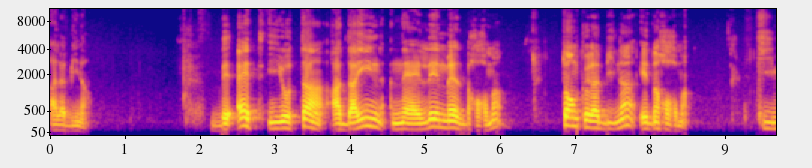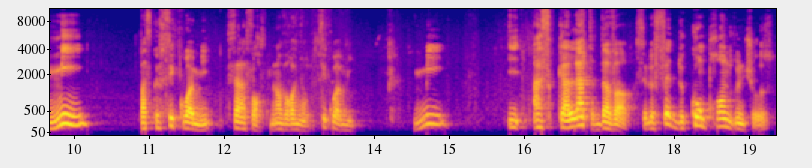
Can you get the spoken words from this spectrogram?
à la bina. Be'et iota adain ne'elemed tant que la bina est dans horma. Qui mi, parce que c'est quoi mi? C'est la force. Maintenant, on va revenir. C'est quoi mi? Mi, i askalat davar. C'est le fait de comprendre une chose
